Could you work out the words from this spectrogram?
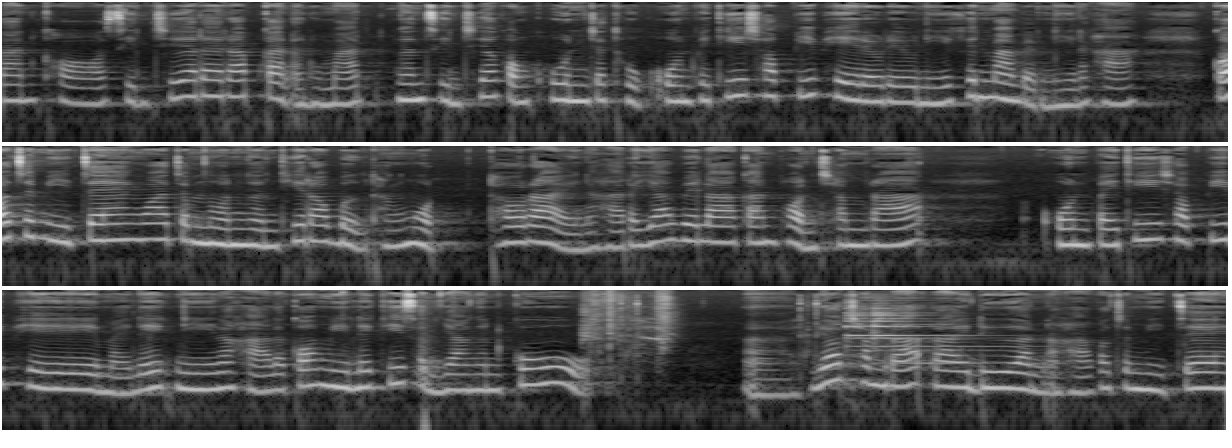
การขอสินเชื่อได้รับการอนุมัติ เงินสินเชื่อของคุณจะถูกโอนไปที่ Shopee Pay เร็วๆ นี้ขึ้นมาแบบนี้นะคะ ก็จะมีแจ้งว่าจำนวนเงินที่เราเบิกทั้งหมดเท่าไหร่นะคะ ระยะเวลาการผ่อนชำระ นไปที่ Shopee Pay หมายเลขนี้นะคะ แล้วก็มีเลขที่สัญญาเงินกู้อยอดชำระรายเดือนนะคะ ก็จะมีแจ้ง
